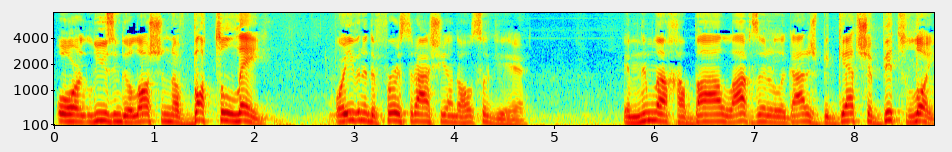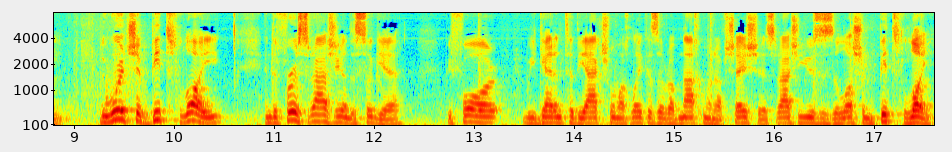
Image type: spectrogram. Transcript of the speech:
or using the lashon of bottle lay, or even in the first Rashi on the whole sugya here. Im nimla chabal lachzer lagarish beget shebit loy. The word shebit loy in the first Rashi on the sugya before we get into the actual machlekas of Rav Nachman of Sheshes, Rashi uses the lashon bit loy.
